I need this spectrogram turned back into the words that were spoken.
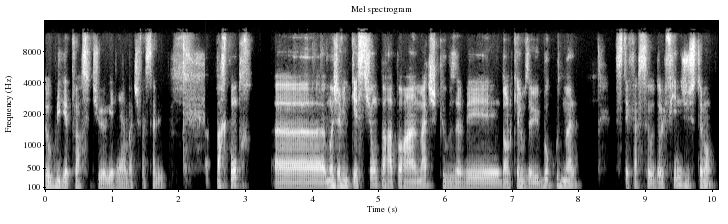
obligatoire si tu veux gagner un match face à lui. Par contre, moi j'avais une question par rapport à un match que vous avez, dans lequel vous avez eu beaucoup de mal. C'était face aux Dolphins, justement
